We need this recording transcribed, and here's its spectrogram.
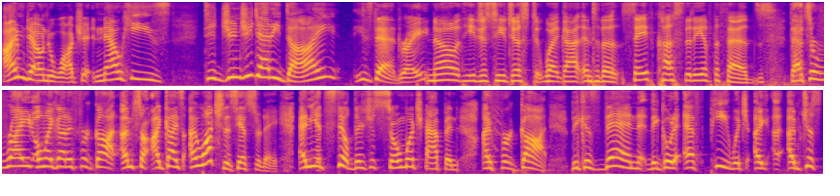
I'm down to watch it. Now he's did Gingy Daddy die? He's dead, right? No, he just he just what got into the safe custody of the feds. That's a right. Oh my god, I forgot. I'm sorry, I, guys. I watched this yesterday, and yet still, there's just so much happened. I forgot because then they go to FP, which I, I I'm just.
